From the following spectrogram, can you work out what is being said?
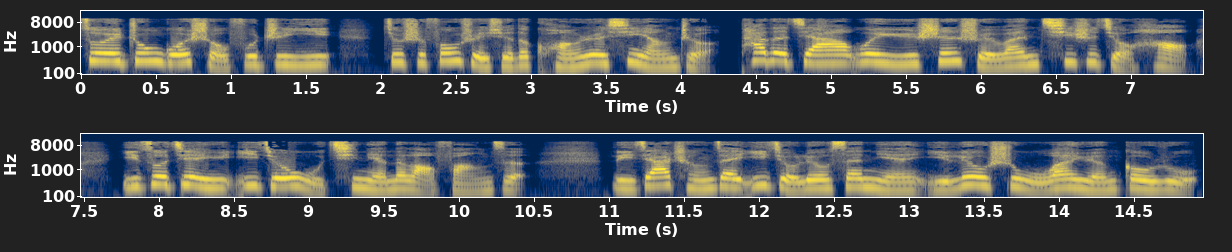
作为中国首富之一，就是风水学的狂热信仰者。他的家位于深水湾七十九号，一座建于一九五七年的老房子。李嘉诚在一九六三年以六十五万元购入，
